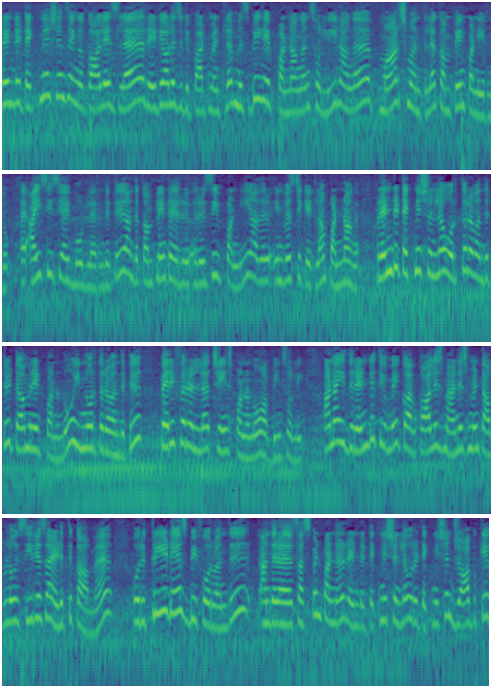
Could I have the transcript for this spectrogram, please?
ரெண்டு டெக்னீஷியன்ஸ் எங்க காலேஜ்ல ரேடியாலஜி டிபார்ட்மெண்ட்ல மிஸ்பிஹேவ் பண்ணாங்கன்னு சொல்லி நாங்க மார்ச் மந்த்ல கம்ப்ளைண்ட் பண்ணியிருந்தோம். ஐசிசிஐ போர்ட்ல இருந்துட்டு அந்த கம்ப்ளைண்ட்டை ரிசீவ் பண்ணி அதை இன்வெஸ்டிகேட்லாம் பண்ணாங்க. ரெண்டு டெக்னீஷியன்ல ஒருத்தரை வந்துட்டு டெர்மினேட் பண்ணணும் இன்னொருத்தரை வந்துட்டு பெரிஃபரல்ல சேஞ்ச் பண்ணணும் அப்படின்னு சொல்லி. ஆனா இது ரெண்டுத்தையுமே காலேஜ் மேனேஜ்மெண்ட் அவ்வளவு சீரியஸா எடுத்துக்காம ஒரு த்ரீ டேஸ் பிஃபோர் வந்து அந்த சஸ்பெண்ட் பண்ண ரெண்டு டெக்னீஷியன்ல ஒரு டெக்னீஷியன் ஜாபுக்கே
